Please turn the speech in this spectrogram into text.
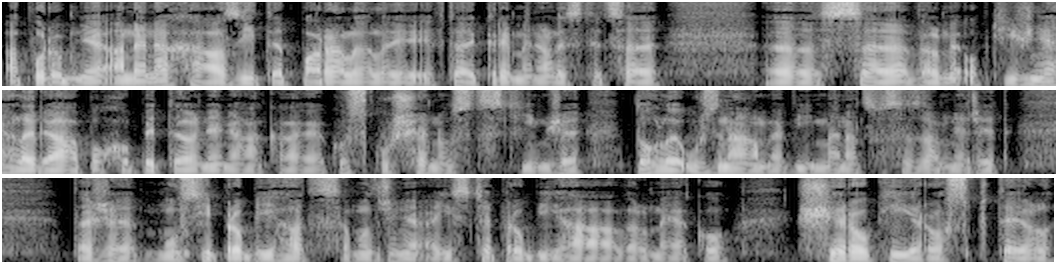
a podobně a nenacházíte paralely i v té kriminalistice, eh, se velmi obtížně hledá pochopitelně nějaká jako zkušenost s tím, že tohle už známe, víme, na co se zaměřit. Takže musí probíhat samozřejmě a jistě probíhá velmi jako široký rozptyl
